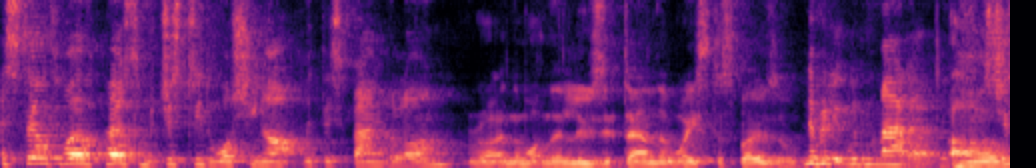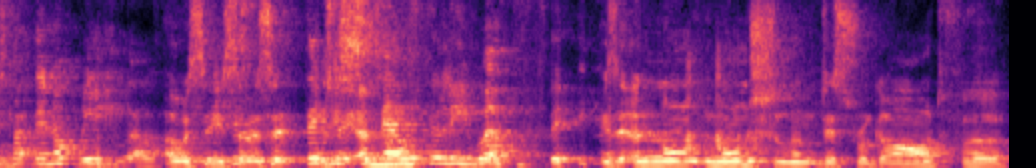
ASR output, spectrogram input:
a stealth wealth person would just do the washing up with this bangle on. Right, and then what? And then lose it down the waste disposal. No, but it wouldn't matter. because It's just oh. like they're not really wealthy. Oh, I see. So is it- They're is just it a non- stealthily wealthy. Is it a non- nonchalant disregard for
